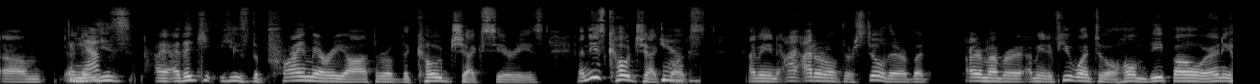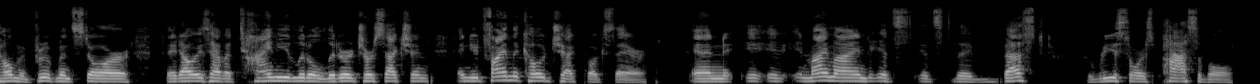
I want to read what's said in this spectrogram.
um, and Yep. he's I, I think he, he's the primary author of the Code Check series. And these Code Check Yeah. books, I mean, I, I don't know if they're still there, but I remember, I mean, if you went to a Home Depot or any home improvement store, they'd always have a tiny little literature section, and you'd find the Code Check books there. And i i in my mind, it's it's the best resource possible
